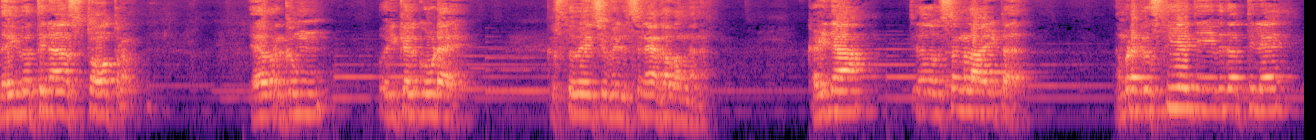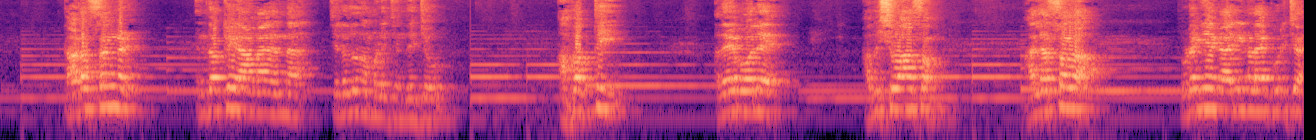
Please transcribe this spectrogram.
ദൈവത്തിന് സ്തോത്രം. ഏവർക്കും ഒരിക്കൽ കൂടെ ക്രിസ്തുവേശുവിൽ സ്നേഹവന്ദനം. കഴിഞ്ഞ ചില ദിവസങ്ങളായിട്ട് നമ്മുടെ ക്രിസ്തീയ ജീവിതത്തിലെ തടസ്സങ്ങൾ എന്തൊക്കെയാണ് എന്ന് ചിലത് നമ്മൾ ചിന്തിച്ചു. അഭക്തി അതേപോലെ അവിശ്വാസം അലസത തുടങ്ങിയ കാര്യങ്ങളെക്കുറിച്ച്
